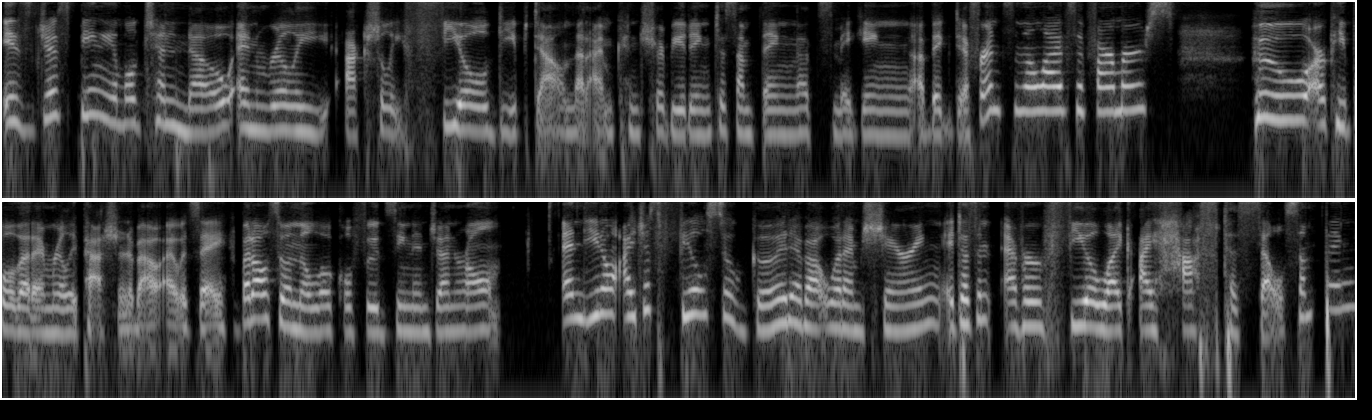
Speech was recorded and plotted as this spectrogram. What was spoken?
is just being able to know and really actually feel deep down that I'm contributing to something that's making a big difference in the lives of farmers who are people that I'm really passionate about, I would say, but also in the local food scene in general and you know i just feel so good about what i'm sharing it doesn't ever feel like i have to sell something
